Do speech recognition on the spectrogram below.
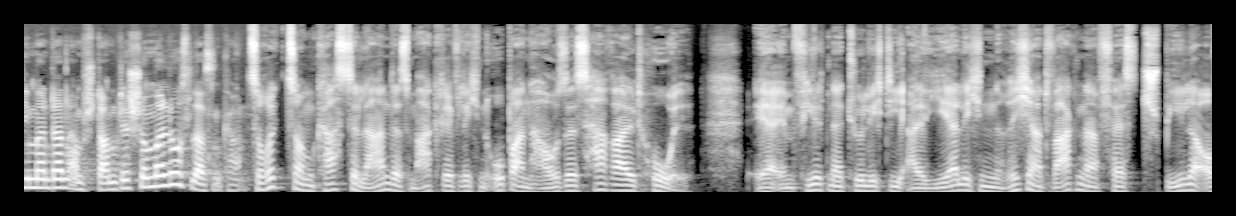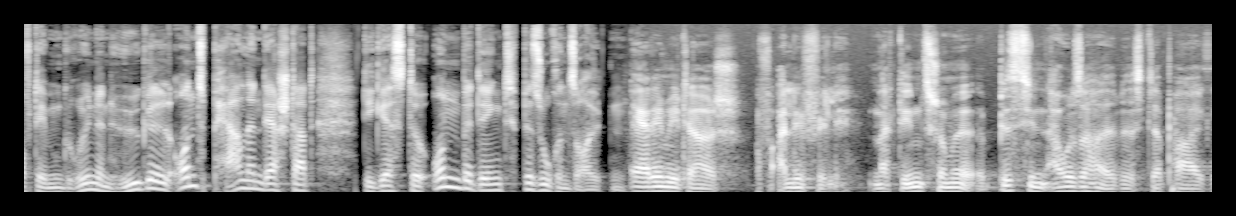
die man dann am Stammtisch schon mal loslassen kann. Zurück zum Kastellan des markgräflichen Opernhauses Harald Hohl. Er empfiehlt natürlich die alljährlichen Richard Wagner Festspiele auf dem grünen Hügel und Perlen der Stadt, die Gäste unbedingt besuchen sollten. Eremitage, auf alle Fälle. Nachdem es schon mal ein bisschen außerhalb außerhalb ist der Park.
